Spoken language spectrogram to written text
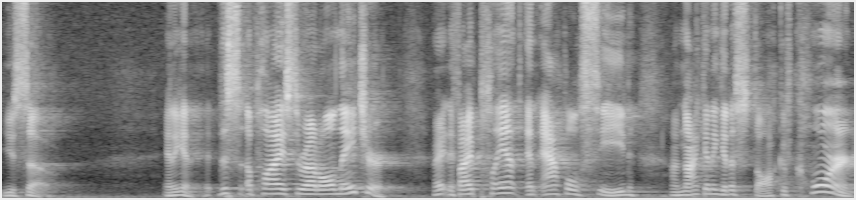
you sow. And again, this applies throughout all nature, right? If I plant an apple seed, I'm not going to get a stalk of corn,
